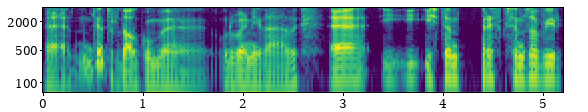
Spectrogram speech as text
uh, dentro de alguma urbanidade, uh, e, e, e estamos, parece que estamos a ouvir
